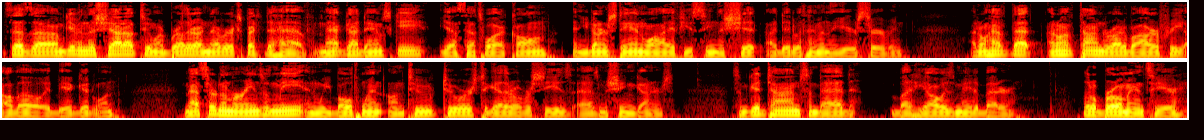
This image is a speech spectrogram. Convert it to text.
It says, uh, I'm giving this shout out to my brother I never expected to have. Matt Goddamski. Yes, that's why I call him. And you'd understand why if you've seen the shit I did with him in the years serving. I don't have that, I don't have time to write a biography, although it'd be a good one. Matt served in the Marines with me, and we both went on two tours together overseas as machine gunners. Some good times, some bad, but he always made it better. Little bromance here.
